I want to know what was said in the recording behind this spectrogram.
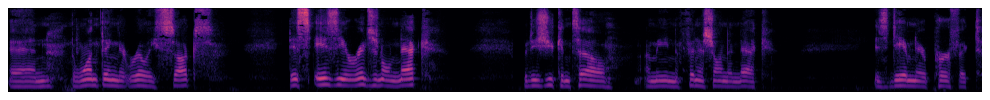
And the one thing that really sucks, this is the original neck, but as you can tell, I mean, the finish on the neck is damn near perfect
